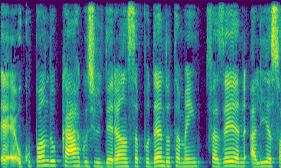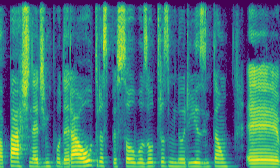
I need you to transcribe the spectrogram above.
é, ocupando cargos de liderança, podendo também fazer ali a sua parte, né, de empoderar outras pessoas, outras minorias. Então, é,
